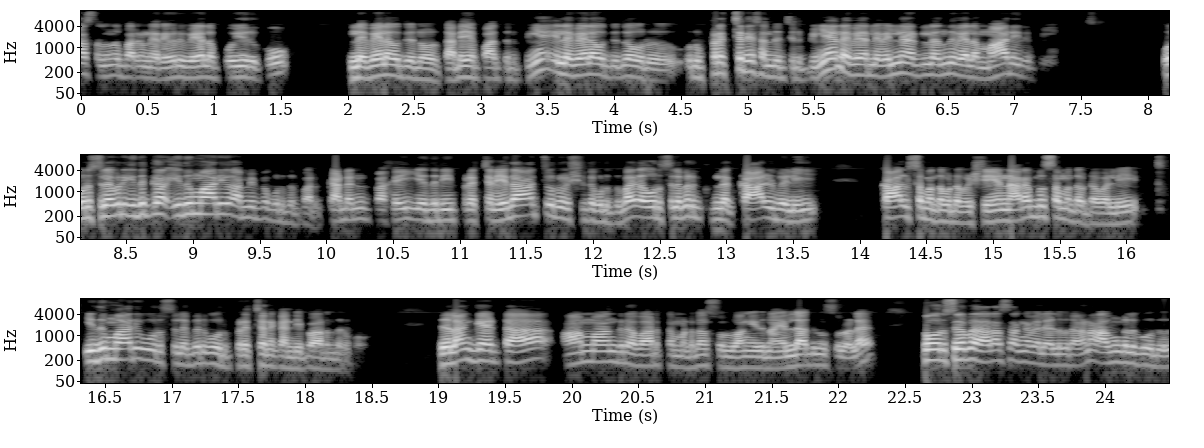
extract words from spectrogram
மாசத்துல இருந்து பாருங்க நிறைய பேர் வேலை போயிருக்கும். இல்ல வேலை உத்தியத்துல ஒரு தடையை பார்த்திருப்பீங்க. இல்ல வேலை உத்தியத்துல ஒரு ஒரு பிரச்சனையை சந்திச்சிருப்பீங்க. இல்ல வேற வெளிநாட்டுல இருந்து வேலை மாறி இருப்பீங்க. ஒரு சில பேர் இதுக்கு இது மாதிரி அமைப்பை கொடுத்துருப்பாரு கடன் பகை எதிரி பிரச்சனை ஏதாச்சும் ஒரு விஷயத்த கொடுத்துருப்பாரு ஒரு சில பேருக்கு இந்த கால் வலி கால் சம்பந்தப்பட்ட விஷயம் நரம்பு சம்பந்தப்பட்ட வலி இது மாதிரி ஒரு சில பேருக்கு ஒரு பிரச்சனை கண்டிப்பா இருந்திருக்கும். இதெல்லாம் கேட்டா ஆமாங்கிற வார்த்தை மட்டும் தான் சொல்லுவாங்க. இது நான் எல்லாத்துக்கும் சொல்லல. இப்போ ஒரு சில பேர் அரசாங்க வேலை எழுதுறாங்கன்னா அவங்களுக்கு ஒரு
